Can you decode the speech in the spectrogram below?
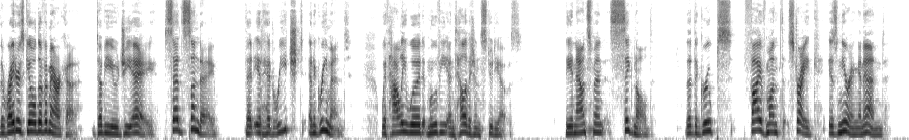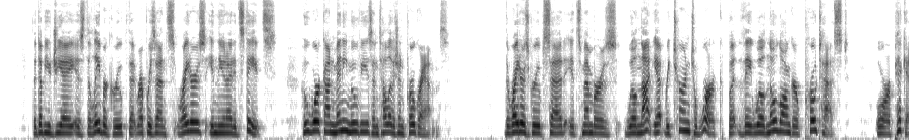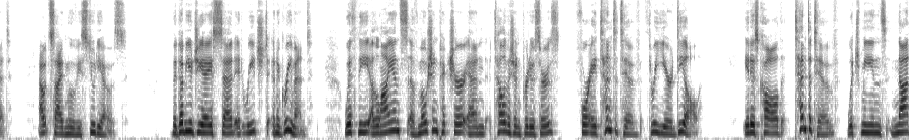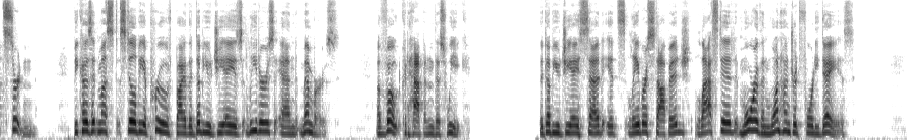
The Writers Guild of America, WGA, said Sunday that it had reached an agreement with Hollywood movie and television studios. The announcement signaled that the group's five month strike is nearing an end. The WGA is the labor group that represents writers in the United States who work on many movies and television programs. The writers group said its members will not yet return to work, but they will no longer protest or picket outside movie studios. The WGA said it reached an agreement with the Alliance of Motion Picture and Television Producers for a tentative three year deal. It is called tentative, which means not certain, because it must still be approved by the WGA's leaders and members. A vote could happen this week. The WGA said its labor stoppage lasted more than 140 days.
